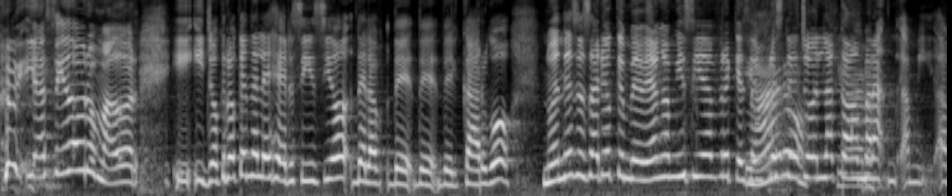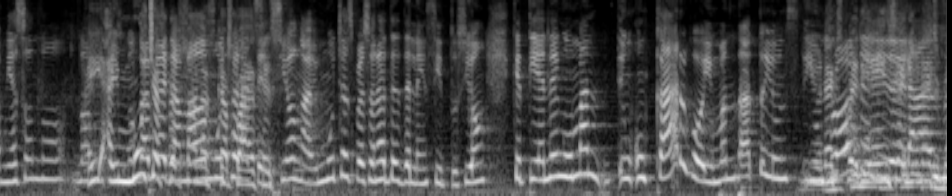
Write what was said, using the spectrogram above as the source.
y ha sido abrumador. Y, yo creo que en el ejercicio de la, del cargo no es necesario que me vean a mí siempre, que siempre esté yo en la cámara. A mí, a mí eso no, no hay, hay muchas me ha llamado mucho la atención. Hay muchas personas desde la institución que tienen un, un cargo y un mandato y un, y un rol de liderazgo.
